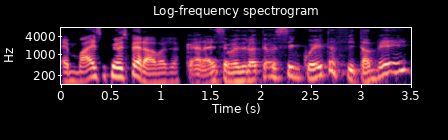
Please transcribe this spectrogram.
É mais do que eu esperava já. Caralho, você vai durar até os 50, fi, tá bem.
